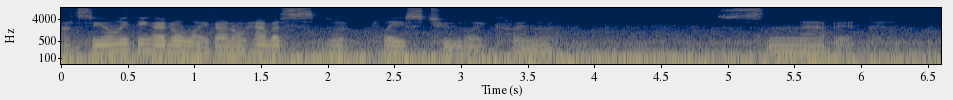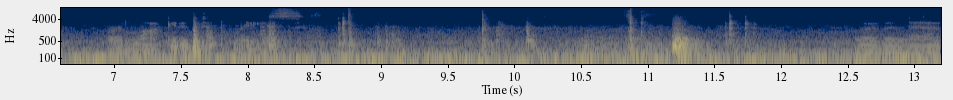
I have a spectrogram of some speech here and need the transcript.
That's the only thing I don't like. I don't have a uh, place to like kind of snap it or lock it into place. Other than that.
